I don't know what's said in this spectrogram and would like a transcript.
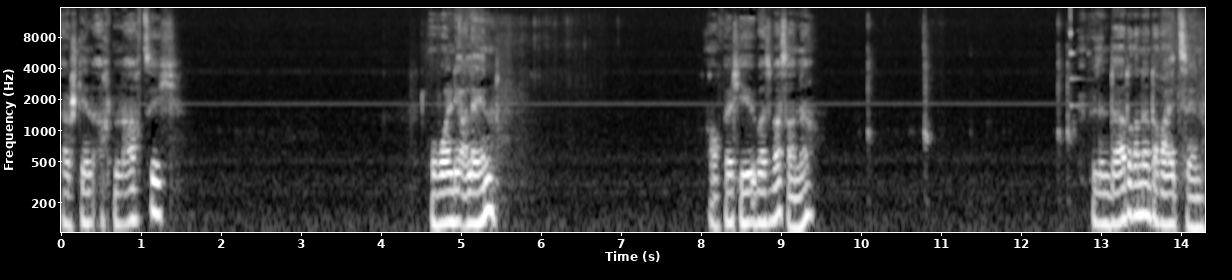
Da stehen 88. Wo wollen die alle hin? Auch welche hier übers Wasser, ne? Wir sind da drin, 13.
